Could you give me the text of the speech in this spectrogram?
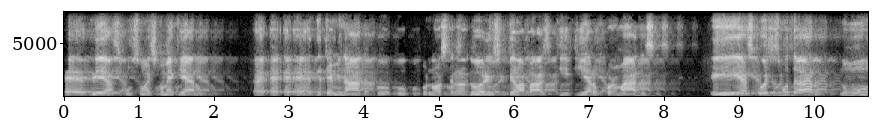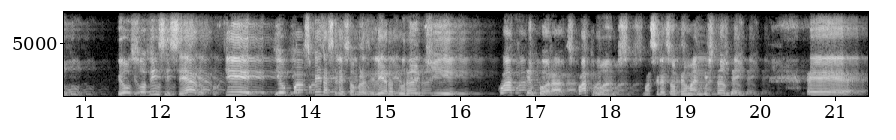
é, ver as funções, como é que eram é, é, é, é determinadas por, por, por, nossos treinadores, pela base que, que eram formadas. E as coisas mudaram no mundo. Eu sou bem sincero, porque eu participei da seleção brasileira durante quatro temporadas, quatro anos, uma seleção permanente também. É,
